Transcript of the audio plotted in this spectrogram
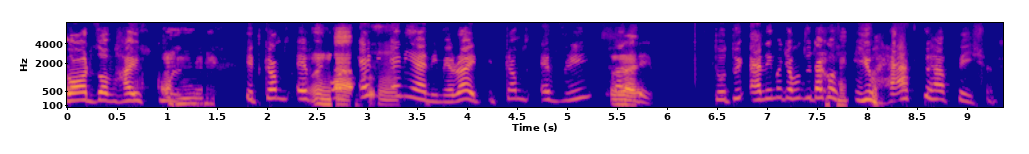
Gods of High School Mhm. it comes every Mm, or uh, any Mhm. any anime right it comes every Sunday তো তুই anime যখন তুই দেখো you have to have patience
